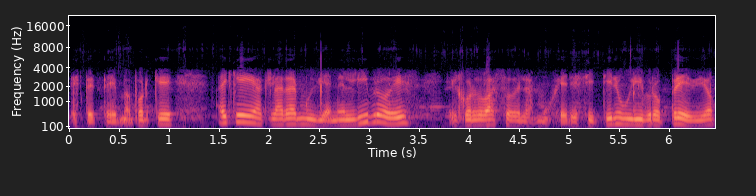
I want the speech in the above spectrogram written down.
este tema, porque hay que aclarar muy bien, el libro es El Cordobazo de las Mujeres y tiene un libro previo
